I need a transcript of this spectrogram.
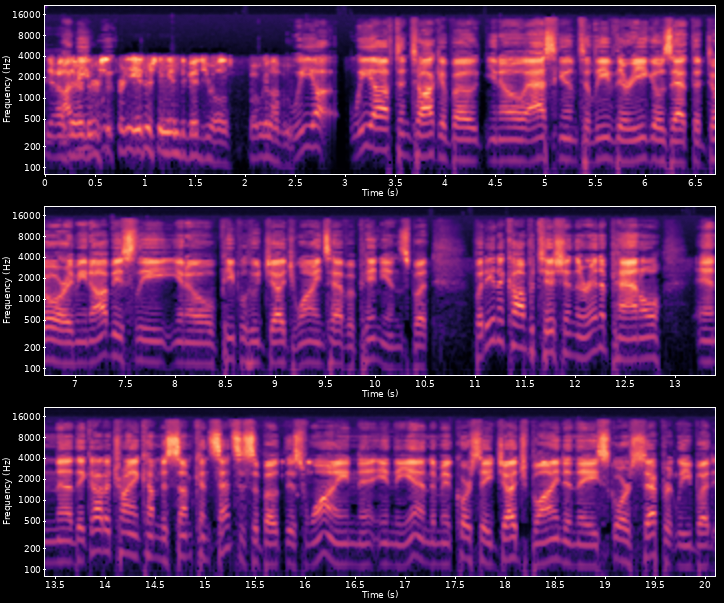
Yeah, they're, mean, they're we- some pretty interesting individuals, but we love them. We uh, we often talk about you know asking them to leave their egos at the door. I mean, obviously, you know, people who judge wines have opinions, but but in a competition, they're in a panel. And uh, they got to try and come to some consensus about this wine in the end. I mean, of course, they judge blind and they score separately, but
